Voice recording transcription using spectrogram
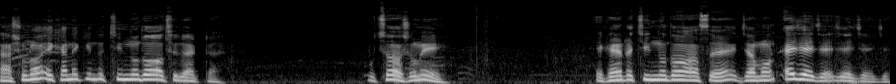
হ্যাঁ, না শোনো, এখানে কিন্তু চিহ্ন দেওয়া ছিল একটা। বুঝছ, শুনি? এখানে একটা চিহ্ন দেওয়া আছে, যেমন এই যে এই যে এই যে এই যে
